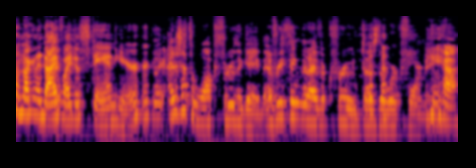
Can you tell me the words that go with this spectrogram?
I'm not going to die if I just stand here. Like I just have to walk through the game. Everything that I've accrued does the work for me. Yeah.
